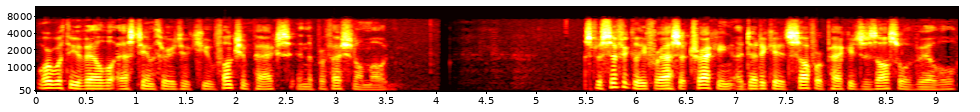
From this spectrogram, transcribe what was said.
or with the available STM32Cube function packs in the Professional mode. Specifically for asset tracking, a dedicated software package is also available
